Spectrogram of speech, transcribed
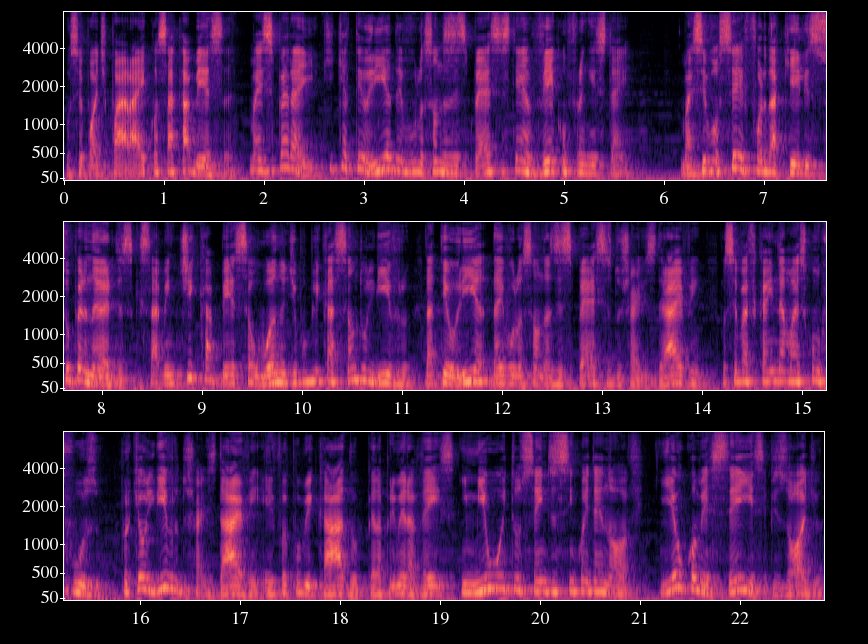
você pode parar e coçar a cabeça. Mas espera aí, o que, que a teoria da evolução das espécies tem a ver com Frankenstein? Mas se você for daqueles super nerds que sabem de cabeça o ano de publicação do livro da teoria da evolução das espécies do Charles Darwin, você vai ficar ainda mais confuso, porque o livro do Charles Darwin ele foi publicado pela primeira vez em 1859. E eu comecei esse episódio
